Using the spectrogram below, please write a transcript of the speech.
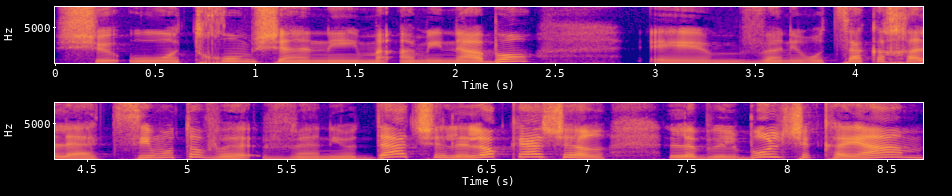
שהוא התחום שאני מאמינה בו. אמ, ואני רוצה ככה להעצים אותו, ו- ואני יודעת שללא קשר לבלבול שקיים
